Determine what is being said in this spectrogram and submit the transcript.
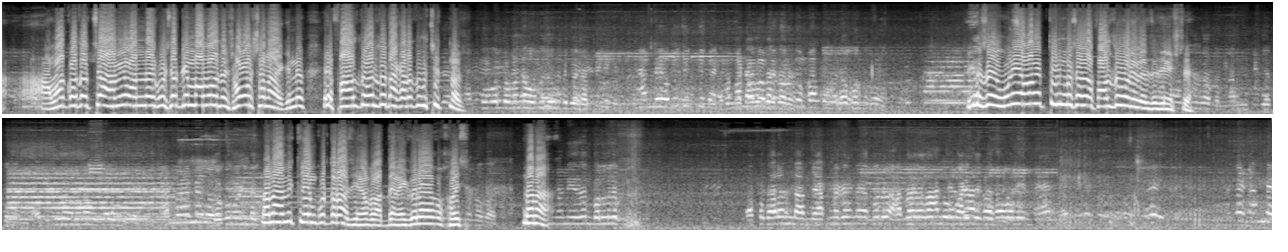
আমার কথা হচ্ছে আমি অন্যায় করছি, আপনি মামলা দেন, সমস্যা নাই, কিন্তু এই ফালতু ফালতু টাকাটা তো উচিত না ফালতু বলতে অভিযোগ দিবেন আপনি আপনি অভিযোগ দিবেন। আমার কাগজ নামে বের করেন অভিযোগ ফালতু বলবেন। এটা বন্ধ করেন ঠিক আছে, উনি আমাকে তিন বছর ফালতু করে ফেলছে জিনিসটা না না, আমি ক্লেম করতে রাজি না, বাদ দেন, এগুলো হয়েছে না না নিয়ে কারণে এখন হাজার হাজার লোক বাড়িতে কথা বলেন এই, নামবে।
